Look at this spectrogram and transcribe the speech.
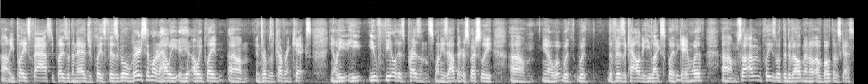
Um, he plays fast, he plays with an edge, he plays physical, very similar to how he, how he played um, in terms of covering kicks. You know, he, he, you feel his presence when he's out there, especially, um, you know, with, with, the physicality he likes to play the game with. Um, so I've been pleased with the development of, of both those guys.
